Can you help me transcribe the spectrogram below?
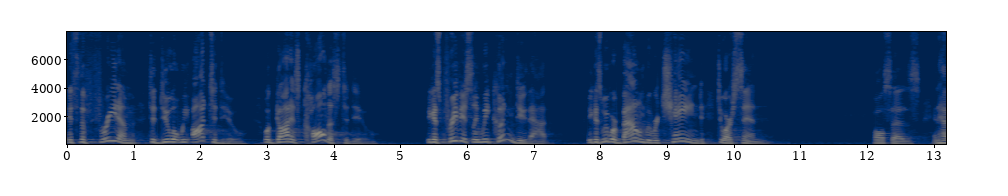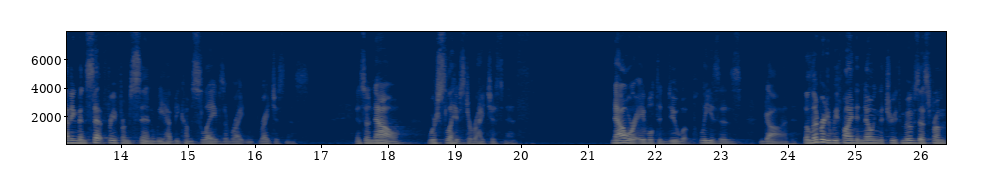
It's the freedom to do what we ought to do, what God has called us to do. Because previously we couldn't do that, because we were bound, we were chained to our sin. Paul says, and having been set free from sin, we have become slaves of right, righteousness. And so now we're slaves to righteousness. Now we're able to do what pleases God. The liberty we find in knowing the truth moves us from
